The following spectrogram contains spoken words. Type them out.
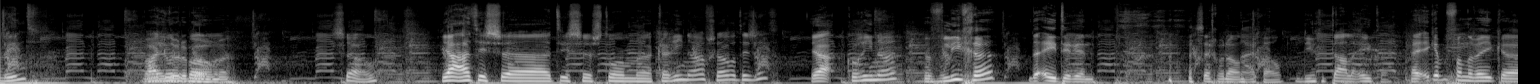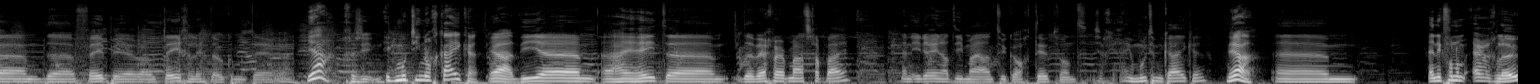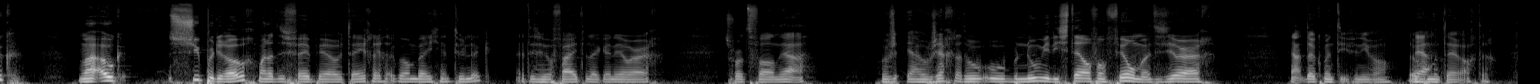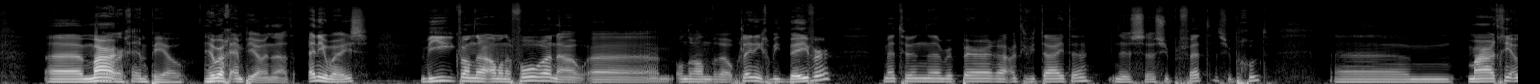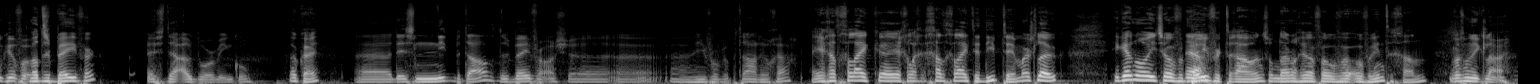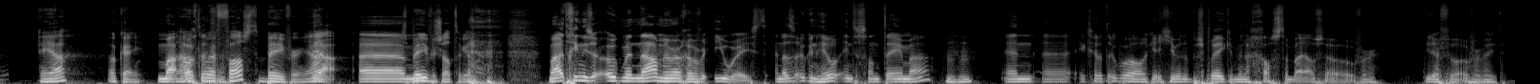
de wind. Door de bomen. Zo. Ja, het is, eh, het is eh, storm eh, Carina of zo. Wat is het? Ja, Corina? we vliegen de eten in. zeggen we dan. Nee, wel. Digitale eten. Hey, ik heb van de week de VPRO tegenlicht documentaire Ja, gezien. ik moet die nog kijken. Ja, die, ehm, eh, hij heet ehm, De Wegwerpmaatschappij. En iedereen had die mij natuurlijk al getipt, want hij zegt, ja, je moet hem kijken. Ja. Ehm, en ik vond hem erg leuk, maar ook super droog. Maar dat is VPRO tegenlicht ook wel een beetje natuurlijk. Het is heel feitelijk en heel erg een soort van, ja, hoe, ja, hoe zeg je dat? Hoe, hoe benoem je die stijl van filmen? Het is heel erg, ja, documentief in ieder geval. Ja. Documentaire-achtig. Eh, maar Morgen NPO. Heel erg NPO inderdaad. Anyways, wie kwam daar allemaal naar voren? Nou, ehm, onder andere op kledinggebied Bever. Met hun eh, repair eh, activiteiten. Dus super vet, super goed. Maar het ging ook heel veel... Wat is Bever? is de outdoor winkel. Oké. Eh, dit is niet betaald. Dus Bever, als je eh, eh, hiervoor wil betalen, heel graag. Ja, Je gaat gelijk, je gaat gelijk de diepte in, maar is leuk. Ik heb nog iets over Ja. Bever trouwens, om daar nog heel even over, over in te gaan. Ik was nog niet klaar. Ja? Oké. Maar Nou, hem even vast. Bever, ja? Ja. Dus ehm, Bever zat erin. maar het ging dus ook met name heel erg over e-waste. En dat is ook een heel interessant thema. Mhm. En eh, ik zou dat ook wel een keertje willen bespreken met een gast erbij of zo over. Die daar veel over weet.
